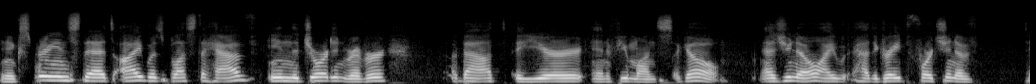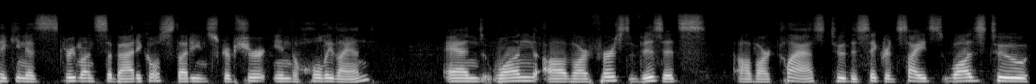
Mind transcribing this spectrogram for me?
an experience that I was blessed to have in the Jordan River about a year and a few months ago. As you know, I had the great fortune of taking a three month sabbatical studying scripture in the Holy Land. And one of our first visits of our class to the sacred sites was to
